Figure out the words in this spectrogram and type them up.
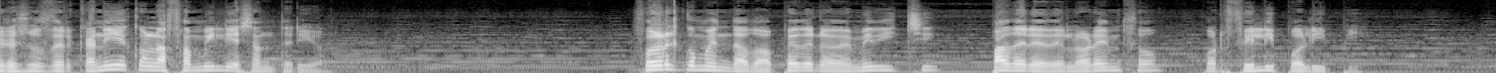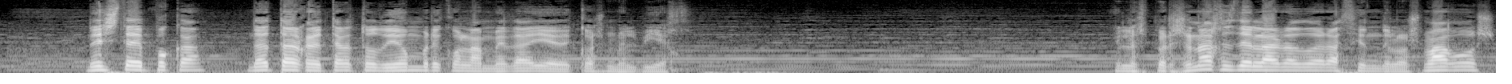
Pero su cercanía con la familia es anterior. Fue recomendado a Pedro de Medici, padre de Lorenzo, por Filippo Lippi. De esta época data el retrato de hombre con la medalla de Cosme el Viejo. En los personajes de la adoración de los magos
